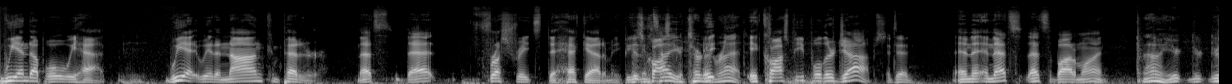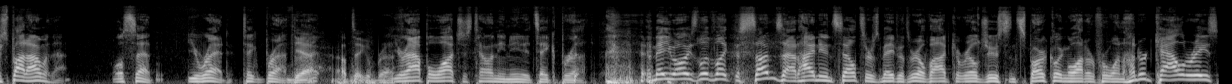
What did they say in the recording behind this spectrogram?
we end up what we had. We had we had a non-competitor. That's that frustrates the heck out of me because it cost, tell you're turning it, red. It cost people their jobs, It did. and and that's that's the bottom line. No, you're, you're you're spot on with that. Well said. You're red. Take a breath. Yeah, right? I'll take a breath. Your Apple Watch is telling you you need to take a breath. and may you always live like the sun's out. High Noon Seltzer is made with real vodka, real juice, and sparkling water for 100 calories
